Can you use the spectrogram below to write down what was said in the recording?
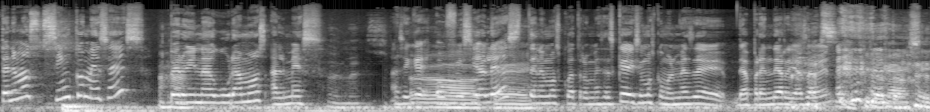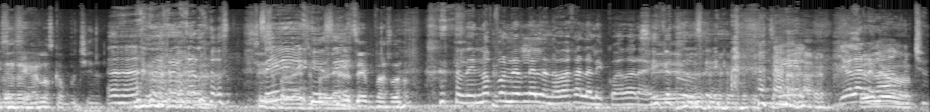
Tenemos cinco meses, Ajá. pero inauguramos al mes. Al mes. Así que Oh, oficiales tenemos cuatro meses. Que hicimos como el mes de, de aprender, ya saben. Sí, de regar los capuchinos. Ajá, regalos. Sí, sí, súper bien, súper bien. sí. Sí, pasó. De no ponerle la navaja a la licuadora. Sí, yo la Sí, regaba mucho.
